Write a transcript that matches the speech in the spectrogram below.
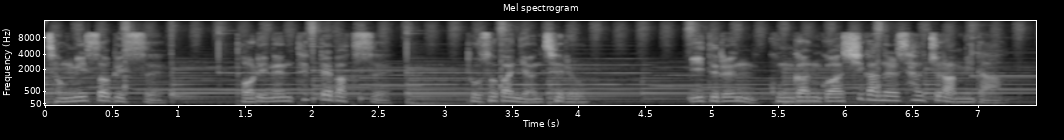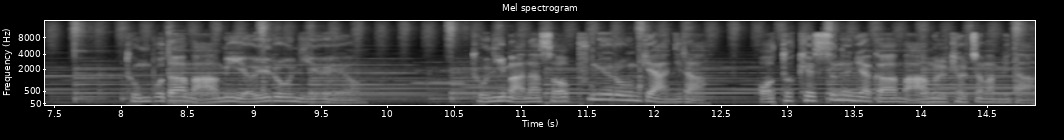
정리 서비스, 버리는 택배 박스, 도서관 연체료. 이들은 공간과 시간을 살 줄 압니다. 돈보다 마음이 여유로운 이유예요. 돈이 많아서 풍요로운 게 아니라 어떻게 쓰느냐가 마음을 결정합니다.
